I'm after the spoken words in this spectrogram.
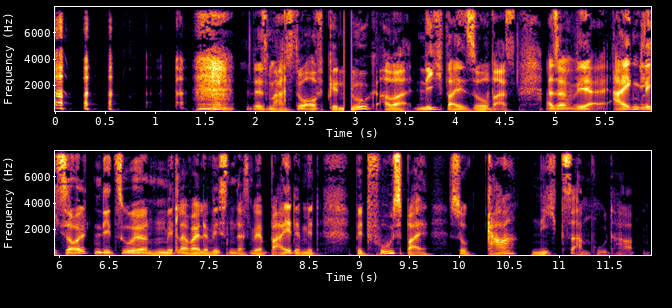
Das machst du oft genug, aber nicht bei sowas. Also wir eigentlich sollten die Zuhörenden mittlerweile wissen, dass wir beide mit mit Fußball so gar nichts am Hut haben.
